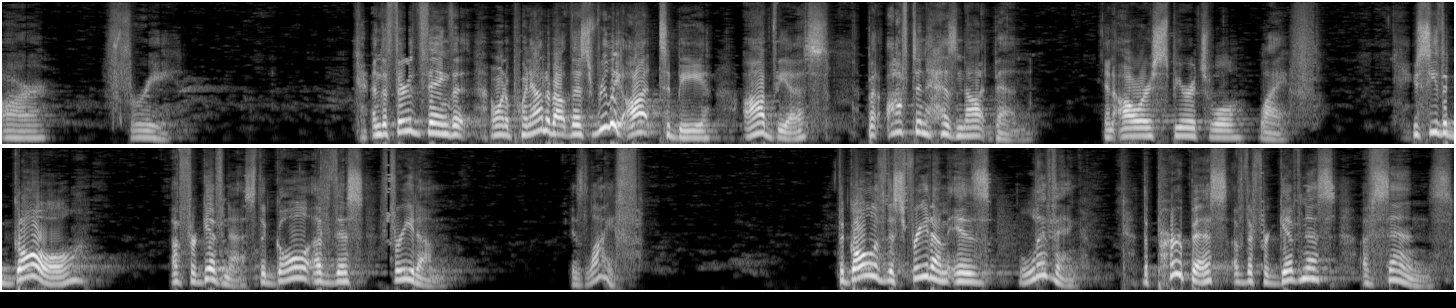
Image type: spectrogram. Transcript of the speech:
are free. And the third thing that I want to point out about this really ought to be obvious, but often has not been in our spiritual life. You see, the goal of forgiveness, the goal of this freedom is life. The goal of this freedom is living. The purpose of the forgiveness of sins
